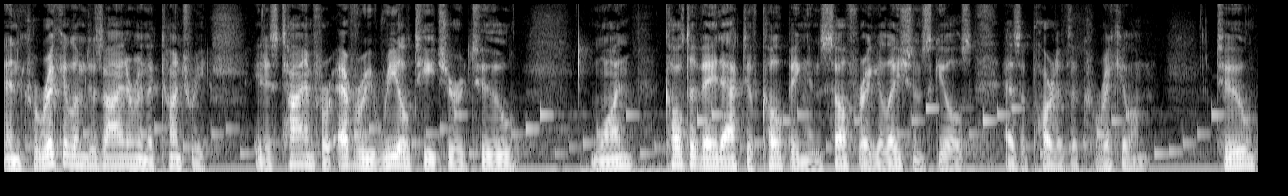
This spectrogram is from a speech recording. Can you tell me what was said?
and curriculum designer in the country. It is time for every real teacher to 1. Cultivate active coping and self regulation skills as a part of the curriculum. Two,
